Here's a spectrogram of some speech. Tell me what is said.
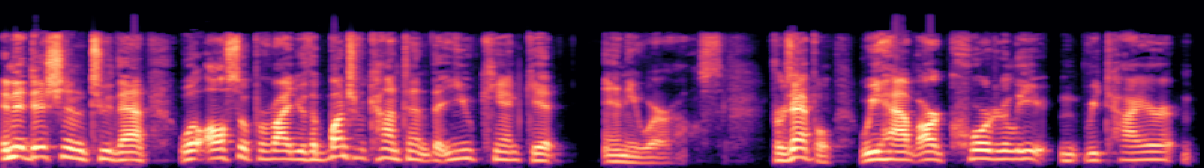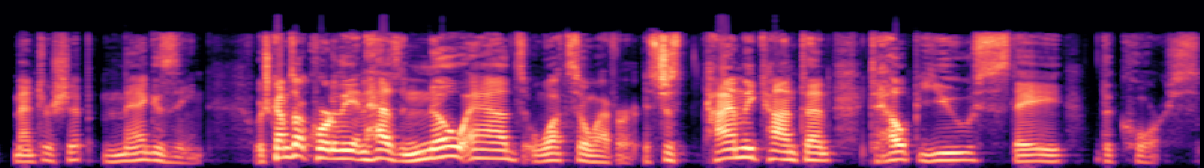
In addition to that, we'll also provide you with a bunch of content that you can't get anywhere else. For example, we have our quarterly Retire Mentorship magazine which comes out quarterly and has no ads whatsoever. It's just timely content to help you stay the course.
